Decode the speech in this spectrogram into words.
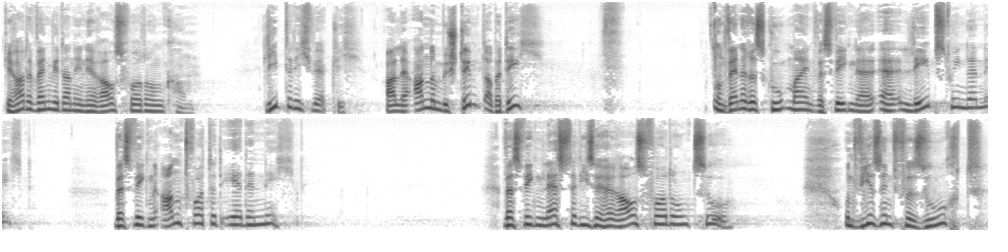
Gerade wenn wir dann in Herausforderungen kommen. Liebt er dich wirklich? Alle anderen bestimmt, aber dich? Und wenn er es gut meint, weswegen erlebst du ihn denn nicht? Weswegen antwortet er denn nicht? Weswegen lässt er diese Herausforderung zu? Und wir sind versucht,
